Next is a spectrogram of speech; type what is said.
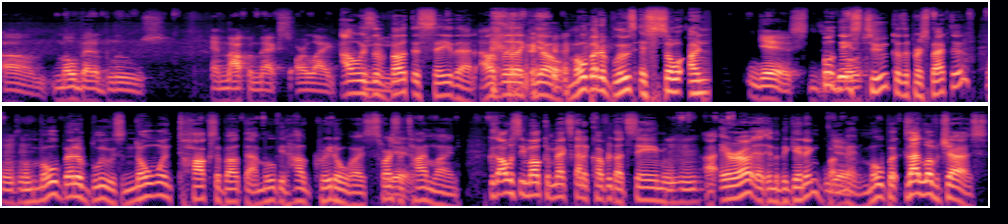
um, Mo Better Blues and Malcolm X are like I was the- about to say that. I was like, yo, Mo Better Blues is so un- yes the Cool days most- too because of perspective. Mhm. Mo Better Blues, no one talks about that movie and how great it was as far as the timeline. Because obviously Malcolm X kind of covered that same Mhm. uh, era in the beginning. But Yeah. man, Mo Better, because I love jazz.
